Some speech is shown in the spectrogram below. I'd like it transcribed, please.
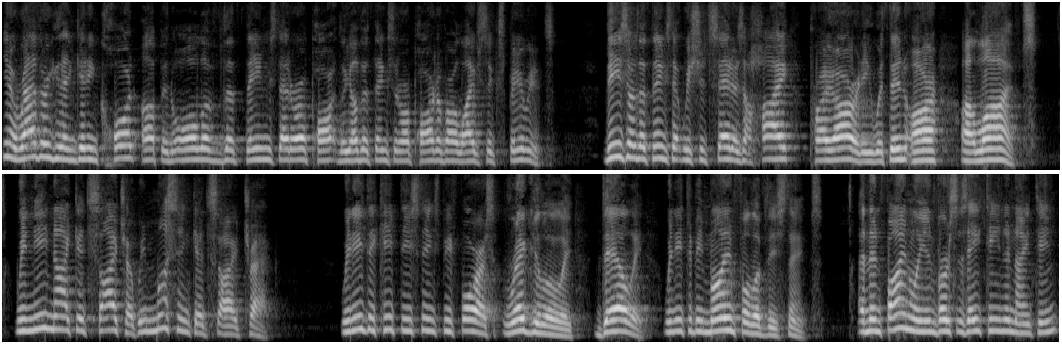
You know, rather than getting caught up in all of the things that are part, the other things that are part of our life's experience. These are the things that we should set as a high priority within our uh, lives. We need not get sidetracked. We mustn't get sidetracked. We need to keep these things before us regularly, daily. We need to be mindful of these things. And then finally, in verses 18 and 19,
